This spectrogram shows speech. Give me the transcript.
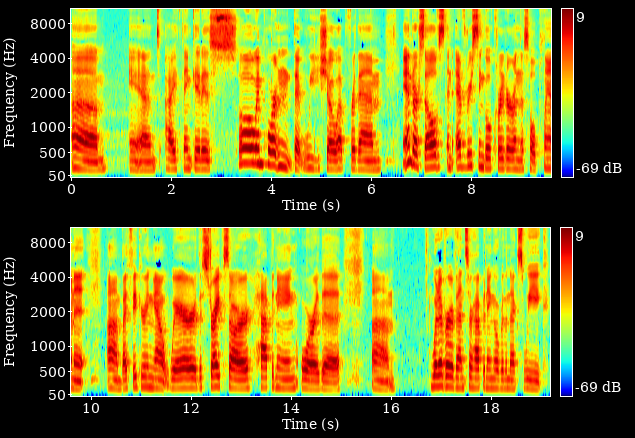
Um, and I think it is so important that we show up for them and ourselves and every single critter on this whole planet um, by figuring out where the strikes are happening or the um, whatever events are happening over the next week.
